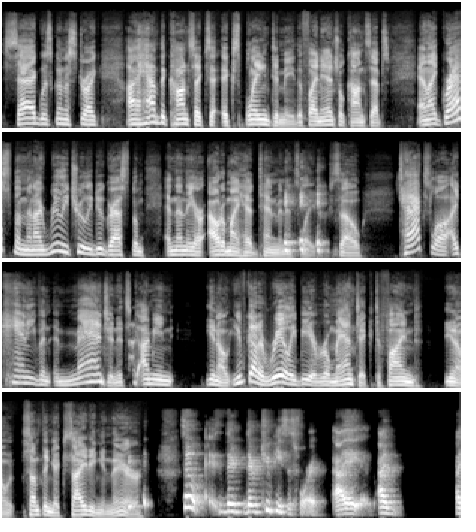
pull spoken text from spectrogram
SAG was going to strike, I have the concepts explained to me, the financial concepts, and I grasp them, and I really truly do grasp them and then they are out of my head 10 minutes later. So, tax law, I can't even imagine. It's, I mean, you know, you've got to really be a romantic to find, you know, something exciting in there. So there, there are two pieces for it. I, I, I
